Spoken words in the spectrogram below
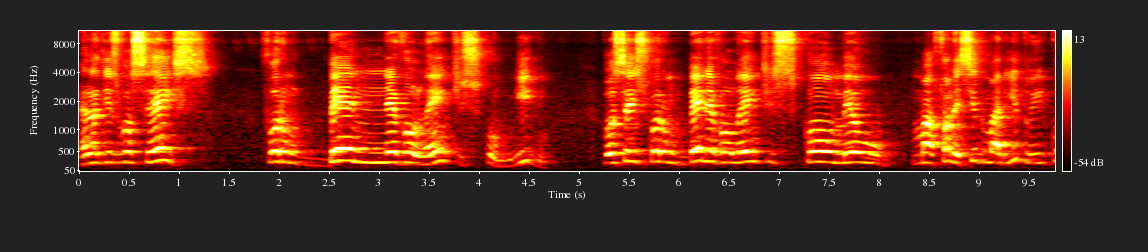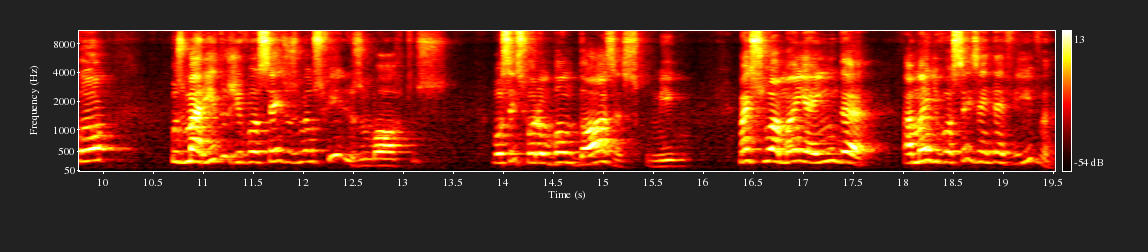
Ela diz: vocês foram benevolentes comigo, vocês foram benevolentes com o meu falecido marido e com os maridos de vocês, os meus filhos mortos. Vocês foram bondosas comigo, mas sua mãe ainda, a mãe de vocês ainda é viva.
